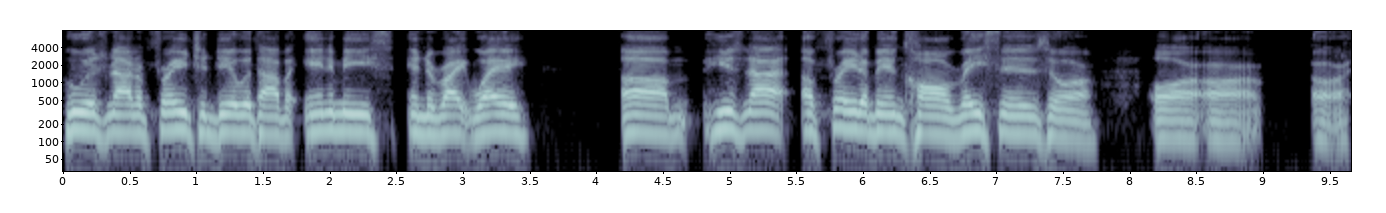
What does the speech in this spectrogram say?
who is not afraid to deal with our enemies in the right way. Um, he's not afraid of being called racist or or or or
